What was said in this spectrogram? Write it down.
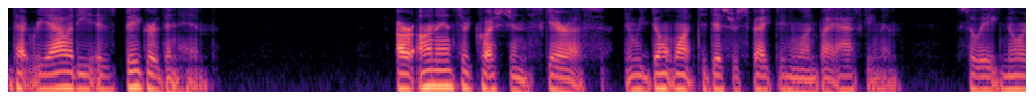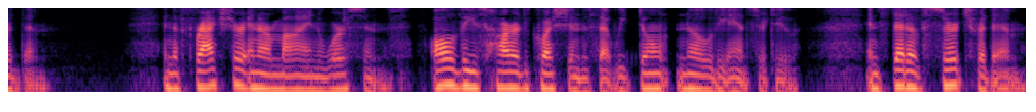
that reality is bigger than him. Our unanswered questions scare us and we don't want to disrespect anyone by asking them, so we ignored them. And the fracture in our mind worsens. All these hard questions that we don't know the answer to. Instead of search for them,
